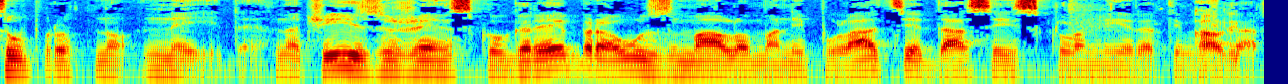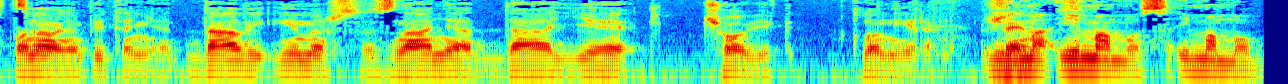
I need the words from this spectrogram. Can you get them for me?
Suprotno ne ide. Znači iz ženskog rebra uz malo manipulacije da se isklonirati muškarca. Ali ponavljam pitanje, da li imaš saznanja da je čovjek kloniran? Ima, imamo, imamo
